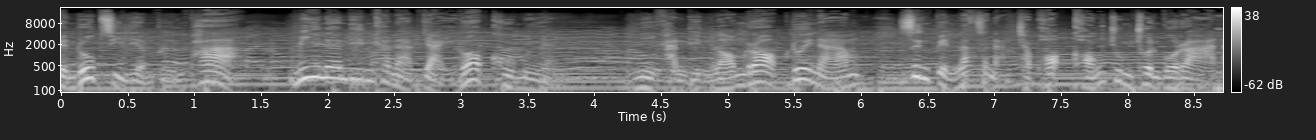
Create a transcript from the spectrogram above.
เป็นรูปสี่เหลี่ยมผืนผ้า มีเนินดินขนาดใหญ่รอบคูเมือง มีคันดินล้อมรอบด้วยน้ำซึ่งเป็นลักษณะเฉพาะของชุมชนโบราณ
